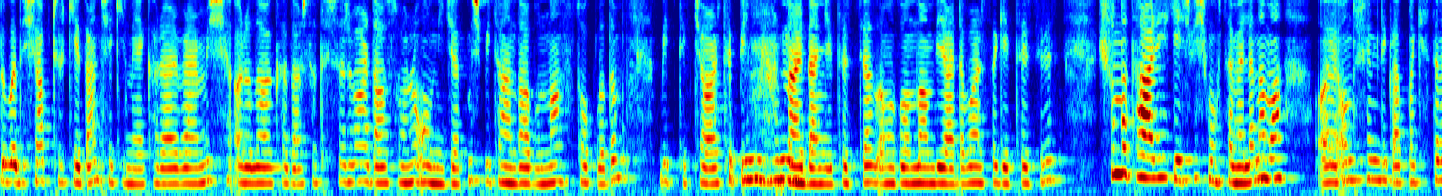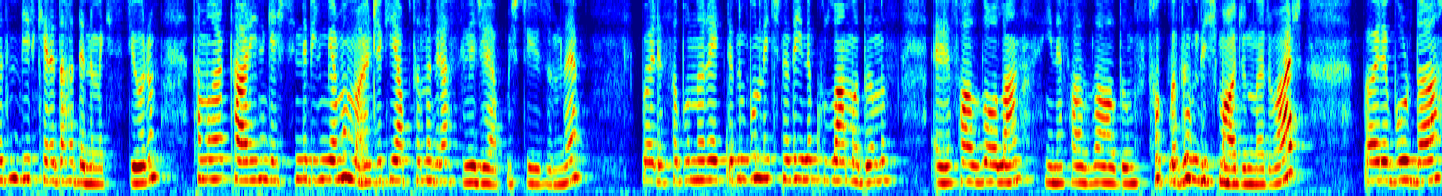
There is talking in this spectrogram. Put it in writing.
The Body Shop Türkiye'den çekilmeye karar vermiş. Aralığa kadar satışları var. Daha sonra olmayacakmış. Bir tane daha bundan stokladım. Bittikçe artık bilmiyorum nereden getireceğiz. Amazon'dan bir yerde varsa getirtiriz. Şunun da tarihi geçmiş muhtemelen ama e, onu şimdilik atmak istemedim. Bir kere daha denemek istiyorum. Tam olarak tarihini geçtiğini bilmiyorum ama önceki yaptığımda biraz sivilce yapmıştı yüzümde. Böyle sabunları ekledim. Bunun içinde de yine kullanmadığımız e, fazla olan yine fazla aldığım stokladığım diş macunları var. Böyle burada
